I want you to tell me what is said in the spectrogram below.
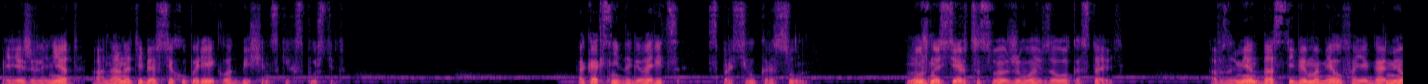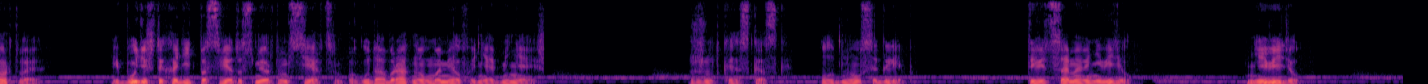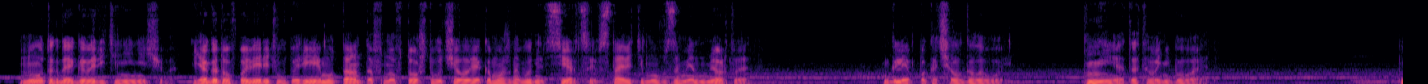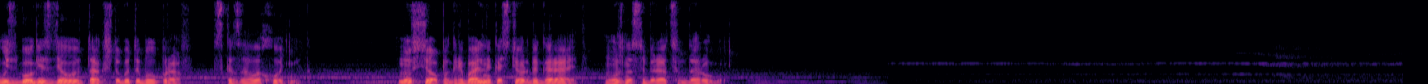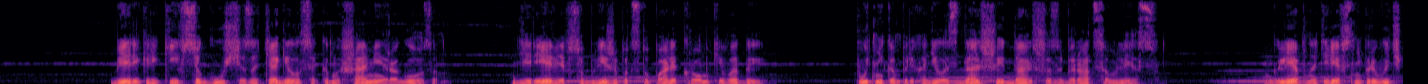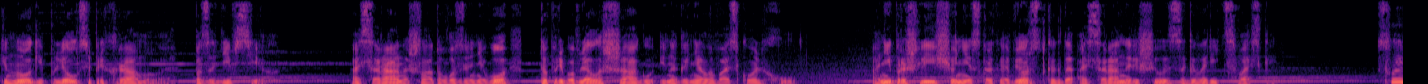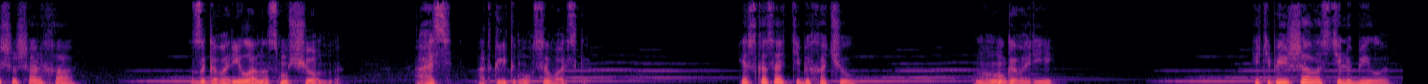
А ежели нет, она на тебя всех упырей кладбищенских спустит. «А как с ней договориться?» – спросил Крысун. Нужно сердце свое живое в залог оставить. А взамен даст тебе Мамелфа яга мертвая. И будешь ты ходить по свету с мертвым сердцем, покуда обратно у Мамелфа не обменяешь. Жуткая сказка, улыбнулся Глеб. Ты ведь сам ее не видел? Не видел. Ну, тогда и говорить о ней нечего. Я готов поверить в упырей и мутантов, но в то, что у человека можно вынуть сердце и вставить ему взамен мертвое... Глеб покачал головой. Нет, этого не бывает. «Пусть боги сделают так, чтобы ты был прав», — сказал охотник. «Ну все, погребальный костер догорает, нужно собираться в дорогу». Берег реки все гуще затягивался камышами и рогозом. Деревья все ближе подступали к кромке воды. Путникам приходилось дальше и дальше забираться в лес. Глеб, натерев с непривычки ноги, плелся прихрамывая, позади всех. Айсарана шла то возле него, то прибавляла шагу и нагоняла Ваську Ольху. Они прошли еще несколько верст, когда Айсарана решилась заговорить с Васькой. «Слышишь, Альха?» Заговорила она смущенно. «Ась?» — откликнулся Васька. «Я сказать тебе хочу». «Ну, говори». Я тебя из жалости любила.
